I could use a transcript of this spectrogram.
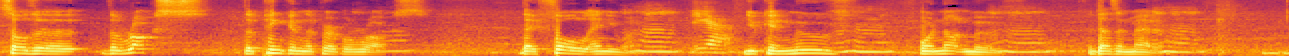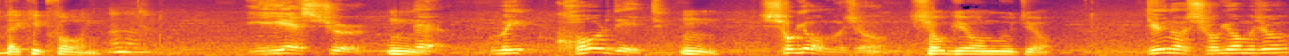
So the the rocks, the pink and the purple mm-hmm. rocks, mm-hmm. they fall anyway. Mm-hmm. Yeah. You can move mm-hmm. or not move. It doesn't matter. They keep falling. Yes, sure. Mm. Yeah, we called it. Mm. 諸行無常。Shogyo Mujo. Do you know Shogyo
